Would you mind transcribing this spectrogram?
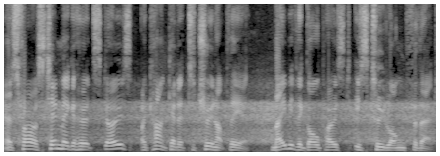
as far as 10 megahertz goes, I can't get it to tune up there. Maybe the goalpost is too long for that.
